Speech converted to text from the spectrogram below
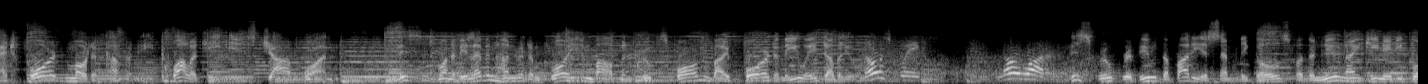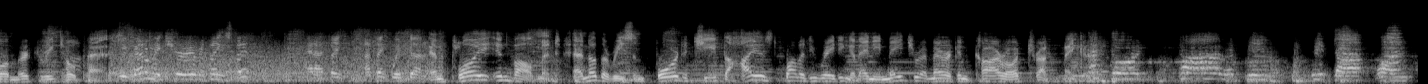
At Ford Motor Company, quality is job one. This is one of 1,100 employee involvement groups formed by Ford and the UAW. No squeaks, no water. This group reviewed the body assembly goals for the new 1984 Mercury Topaz. We've got to make sure everything's fit. And I think I think we've done it. Employee involvement, another reason Ford achieved the highest quality rating of any major American car or truck maker. Ford quality is job one.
